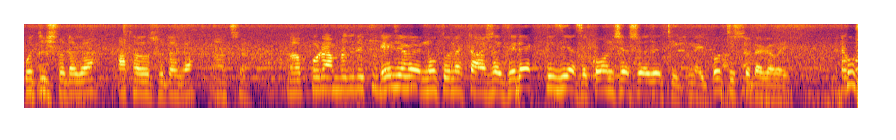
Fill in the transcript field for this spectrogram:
পঁচিশশো টাকা আঠারোশো টাকা। আচ্ছা তারপরে আমরা যদি একটু এই যে ভাই নতুন একটা হাঁস আছে। এটা এক কেজি আছে কোন শেষ হয়ে যায় ঠিক নাই। পঁচিশশো টাকা ভাই। খুব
